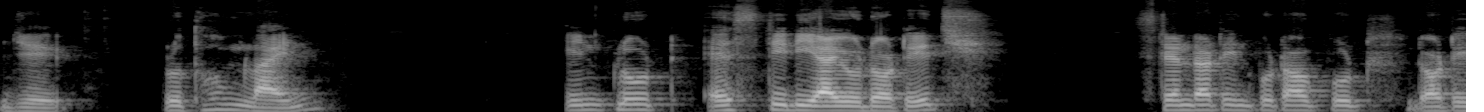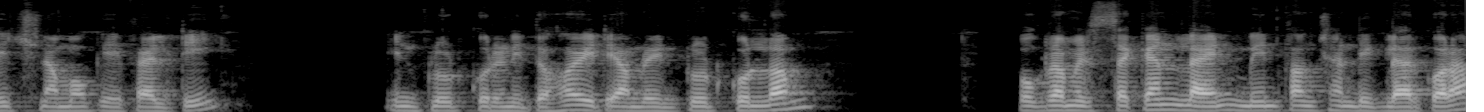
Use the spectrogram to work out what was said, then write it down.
যে প্রথম line include stdio dot H standard input output dot H নামক এই ফাইলটি ইনক্লুড করে নিতে হয়। এটি আমরা ইনক্লুড করলাম। প্রোগ্রামের second line main function declare করা।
